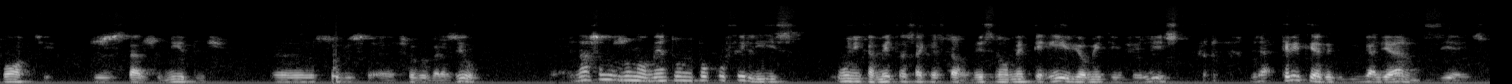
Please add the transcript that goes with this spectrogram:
forte dos Estados Unidos uh, sobre, uh, sobre o Brasil, nós somos um momento um pouco feliz, unicamente essa questão, nesse momento terrivelmente infeliz. Já, que Galeano dizia isso.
